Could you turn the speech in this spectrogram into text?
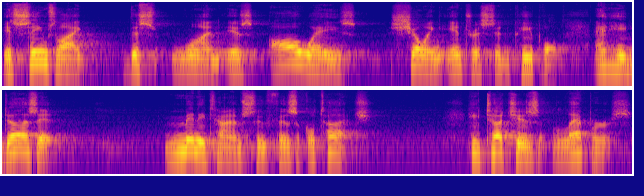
it seems like this one is always showing interest in people, and he does it many times through physical touch. He touches lepers,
